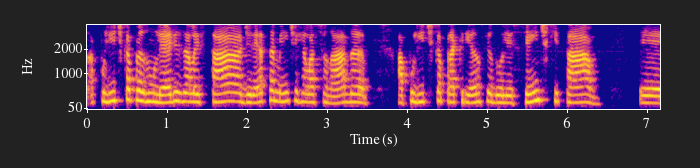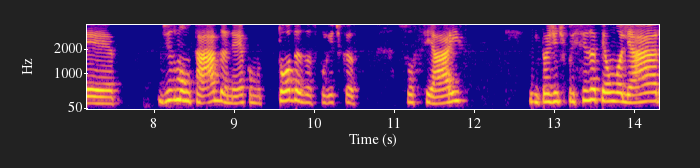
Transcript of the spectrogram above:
a política para as mulheres ela está diretamente relacionada à política para criança e adolescente, que está é, desmontada, né, como todas as políticas sociais, então a gente precisa ter um olhar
